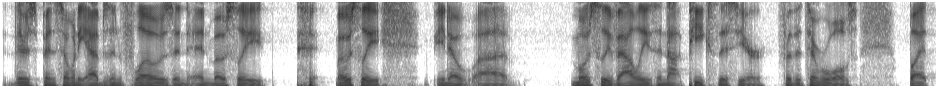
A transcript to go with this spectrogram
there's been so many ebbs and flows and, and mostly mostly, you know, uh, mostly valleys and not peaks this year for the Timberwolves. But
